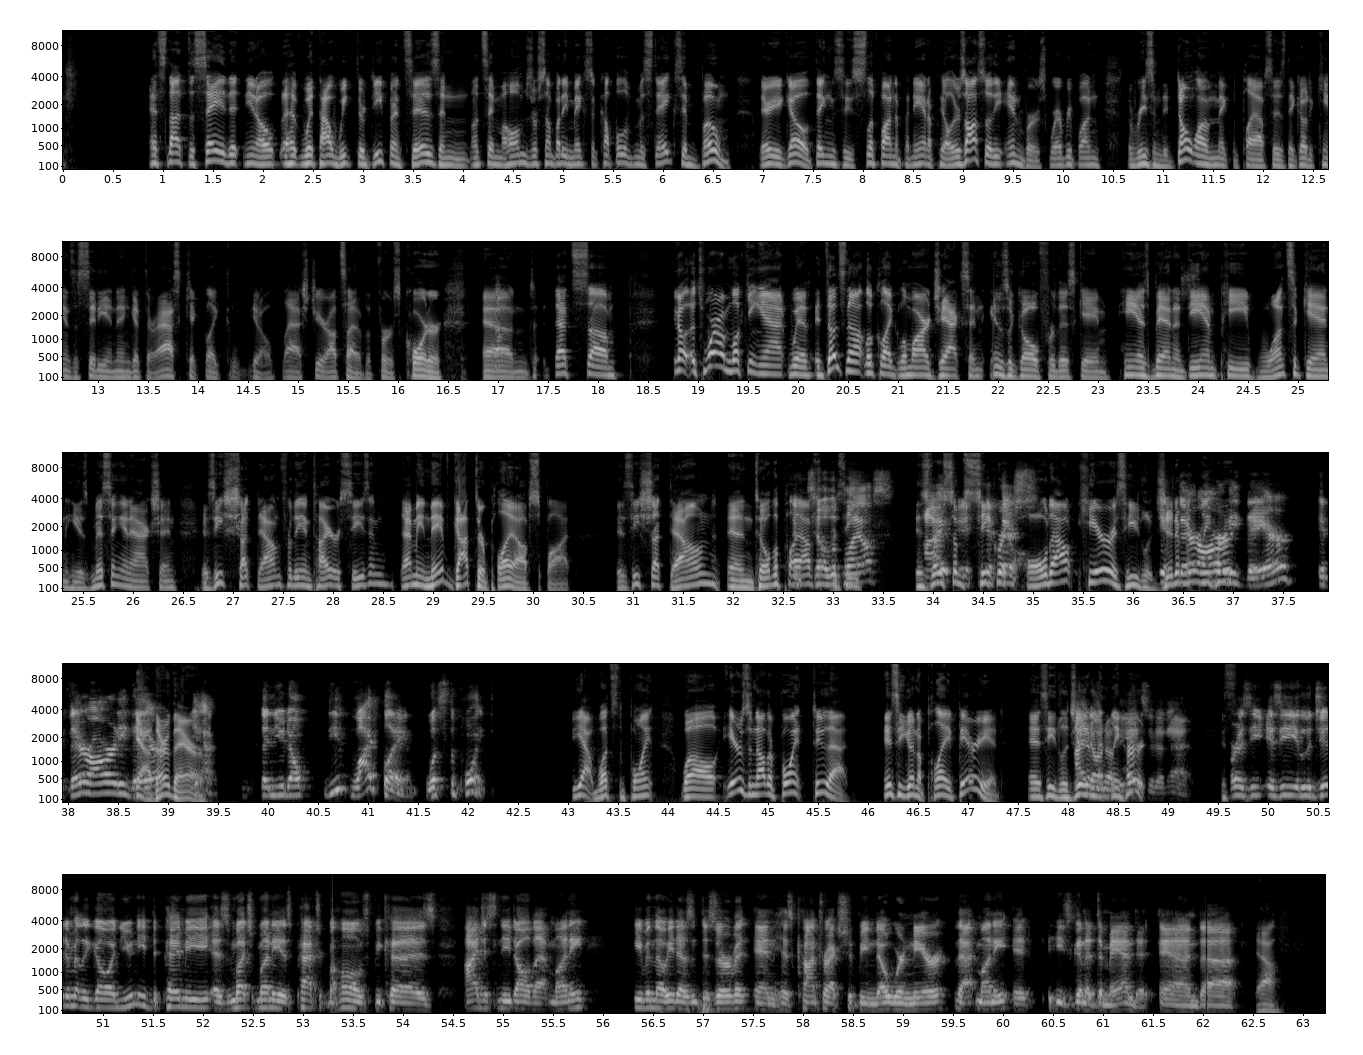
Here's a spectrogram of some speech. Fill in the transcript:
it's not to say that, you know, uh, with how weak their defense is, and let's say Mahomes or somebody makes a couple of mistakes, and boom, there you go. Things you slip on a banana peel. There's also the inverse, where everyone, the reason they don't want to make the playoffs is they go to Kansas City and then get their ass kicked, like, you know, last year outside of the first quarter. And that's, um, you know, it's where I'm looking at with it does not look like Lamar Jackson is a go for this game. He has been a DNP once again. He is missing in action. Is he shut down for the entire season? I mean, they've got their playoff spot. Is he shut down until the playoffs? Until the is playoffs? He, is there some secret holdout here? Is he legitimately If they're already hurt? there, if they're already there, Yeah, they're there. Yeah, then you don't. You, why play him? What's the point? Yeah, what's the point? Well, here's another point to that. Is he going to play? Period. Is he I don't know legitimately the hurt? answer to that. Is- Or is he is he legitimately going? You need to pay me as much money as Patrick Mahomes because I just need all that money, even though he doesn't deserve it, and his contract should be nowhere near that money. It he's going to demand it, and uh, Yeah.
